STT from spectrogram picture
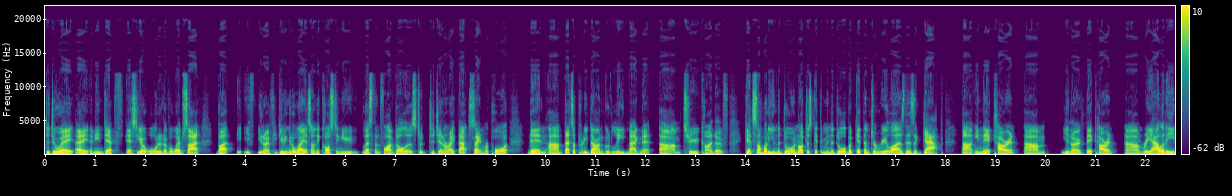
to do a, a an in-depth SEO audit of a website. But if you know if you're giving it away, it's only costing you less than five dollars to to generate that same report. Then um, that's a pretty darn good lead magnet um, to kind of get somebody in the door, and not just get them in the door, but get them to realize there's a gap uh, in their current um, you know their current um, reality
